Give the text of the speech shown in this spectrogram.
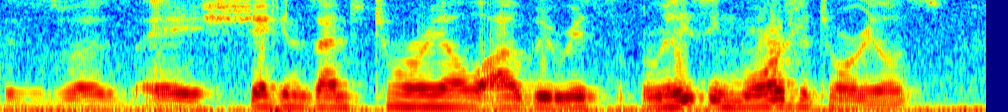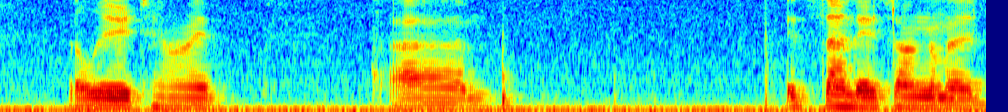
this was a shaken design tutorial I'll be re releasing more tutorials at a later time um, it's Sunday, so I'm gonna,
